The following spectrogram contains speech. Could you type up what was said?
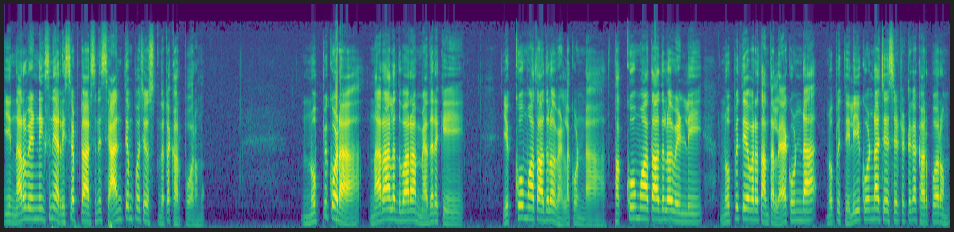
ఈ నర్వ్ ఎండింగ్స్ని ఆ రిసెప్టార్స్ని శాంతింపచేస్తుందట కర్పూరము. నొప్పి కూడా నరాల ద్వారా మెదడుకి ఎక్కువ మోతాదులో వెళ్ళకుండా తక్కువ మోతాదులో వెళ్ళి నొప్పి తీవ్రత అంత లేకుండా నొప్పి తెలియకుండా చేసేటట్టుగా కర్పూరం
